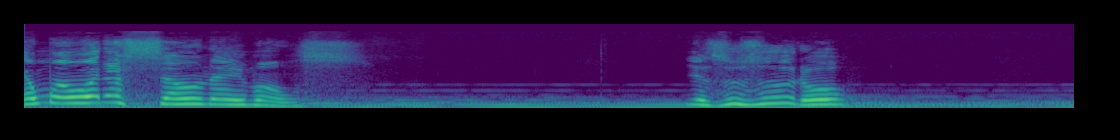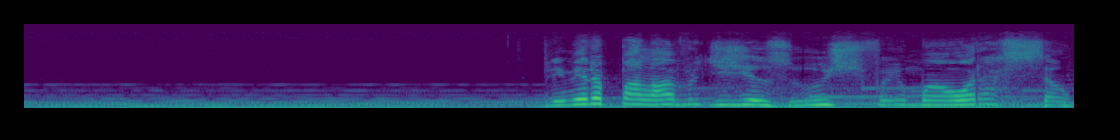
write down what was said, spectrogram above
É uma oração, né, irmãos? Jesus orou. A primeira palavra de Jesus foi uma oração.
